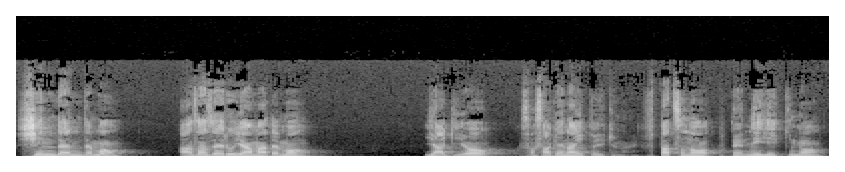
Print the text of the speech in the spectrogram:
神殿でも、アザゼル山でも、ヤギを捧げないといけない。二つの、えー、二匹の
